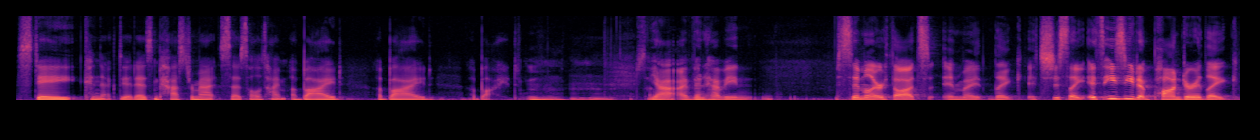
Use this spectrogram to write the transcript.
stay connected. As Pastor Matt says all the time, abide, abide, abide. Mm-hmm. Mm-hmm. Yeah, I've been having similar thoughts in my like. It's just like it's easy to ponder like,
